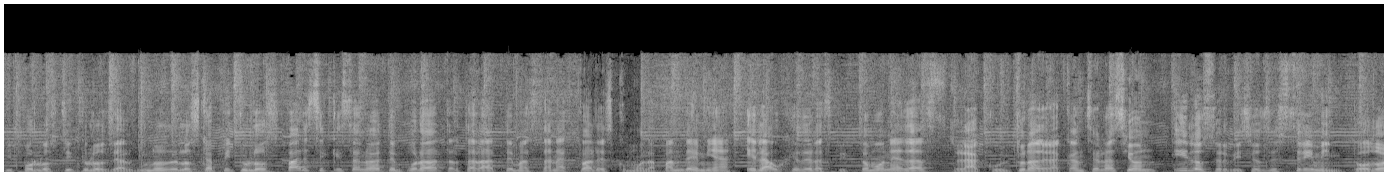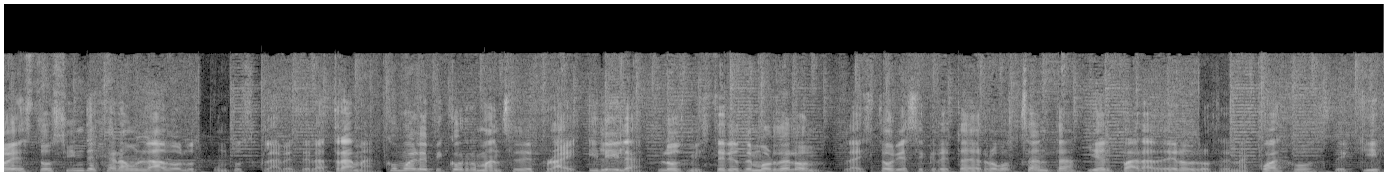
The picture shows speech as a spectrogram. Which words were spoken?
y por los títulos de algunos de los capítulos, parece que esta nueva temporada tratará temas tan actuales como la pandemia, el auge de las criptomonedas, la cultura de la cancelación y los servicios de streaming. Todo esto sin dejar a un lado los puntos claves de la trama, como el épico romance de Fry y Lila, los misterios de Mordelón, la historia secreta de Robot Santa y el paradero de los renacuajos de Kif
